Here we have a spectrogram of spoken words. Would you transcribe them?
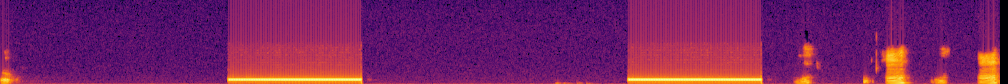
Oh. Huh? Huh?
